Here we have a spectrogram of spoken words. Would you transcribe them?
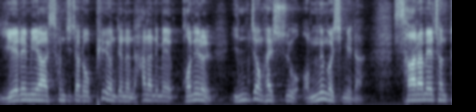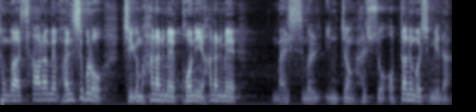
예레미야 선지자로 표현되는 하나님의 권위를 인정할 수 없는 것입니다. 사람의 전통과 사람의 관습으로 지금 하나님의 권위, 하나님의 말씀을 인정할 수 없다는 것입니다.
